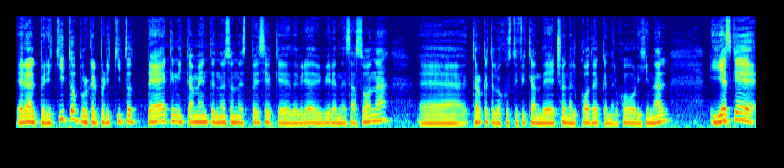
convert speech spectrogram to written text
era el periquito, porque el periquito técnicamente no es una especie que debería de vivir en esa zona. Eh, creo que te lo justifican de hecho en el codec, en el juego original. Y es que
